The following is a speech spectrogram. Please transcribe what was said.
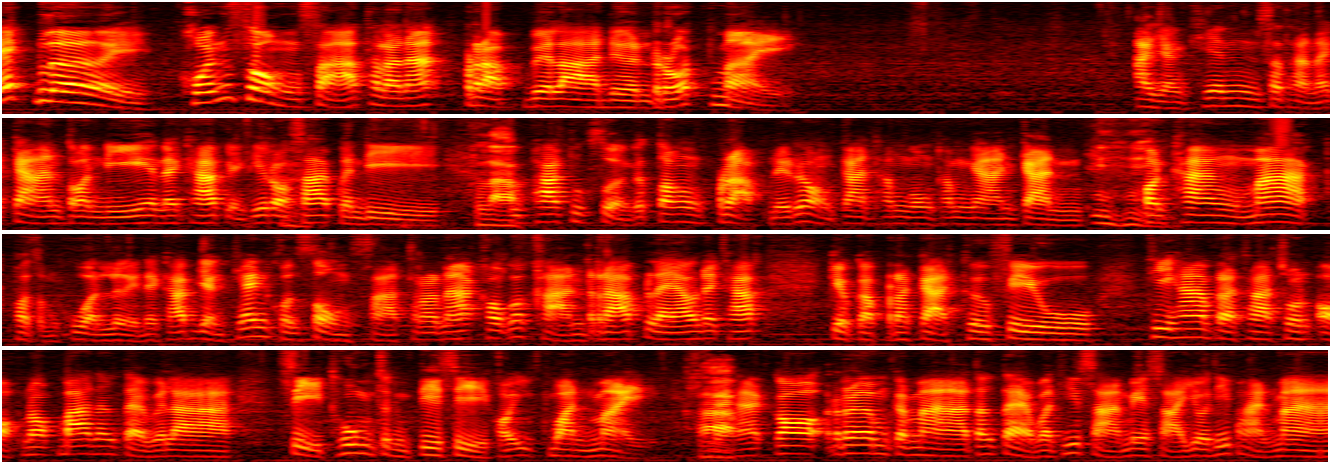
เช็คเลย ขนส่งสาธารณะปรับเวลาเดินรถใหม่อะอย่างเช่นสถานการณ์ตอนนี้นะครับ อย่างที่เราทราบกันดี ครับทุกภาคทุกส่วนก็ต้องปรับในเรื่องของการทำงงทำงานกัน อือฮึค่อนข้างมากพอสมควรเลยนะครับ อย่างเช่นขนส่งสาธารณะเขาก็ขานรับแล้วนะครับ เกี่ยวกับประกาศเคอร์ฟิวที่ห้ามประชาชนออกนอกบ้านตั้งแต่เวลา4ี่ทุ่มจนถึงตีสี่ของอีกวันใหม่ครับ นะฮะก็เริ่มกันมาตั้งแต่วันที่ 3 เมษายนที่ผ่านมา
